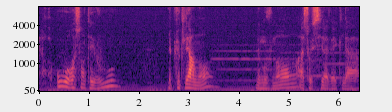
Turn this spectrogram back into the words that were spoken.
Alors, où ressentez-vous le plus clairement le mouvement associé avec la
